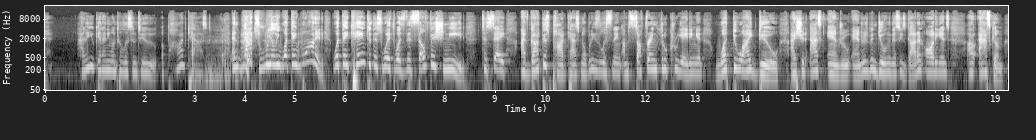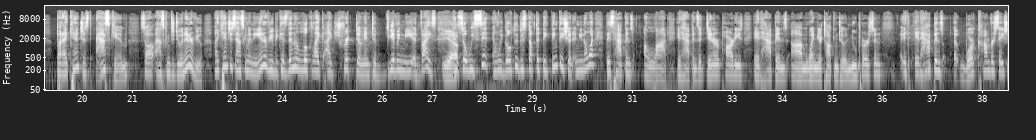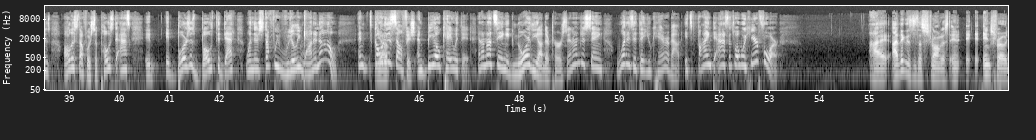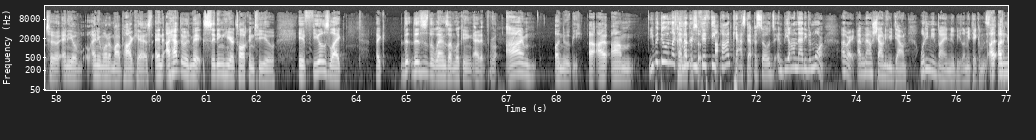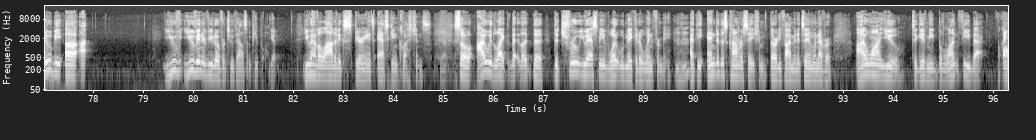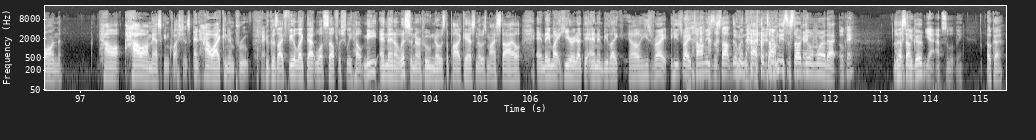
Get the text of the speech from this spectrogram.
how do you get anyone to listen to a podcast? And that's really what they wanted. What they came to this with was this selfish need to say, I've got this podcast, nobody's listening, I'm suffering through creating it. What do I do? I should ask Andrew. Andrew's been doing this, he's got an audience. I'll ask him but I can't just ask him, so I'll ask him to do an interview. I can't just ask him in the interview because then it'll look like I tricked him into giving me advice. And so we sit and we go through the stuff that they think they should. And you know what? This happens a lot. It happens at dinner parties. It happens um, when you're talking to a new person. It, it happens at work conversations. All the stuff we're supposed to ask. It, it bores us both to death when there's stuff we really want to know and go yep. to the selfish and be okay with it. And I'm not saying ignore the other person. I'm just saying, what is it that you care about? It's fine to ask. That's what we're here for. I I think this is the strongest in, in, intro to any of any one of my podcasts, and I have to admit, sitting here talking to you, it feels like like th- this is the lens I'm looking at it through. I'm a newbie. Uh, I I'm You've been doing like 150 episode. podcast episodes and beyond that even more. All right, I'm now shouting you down. What do you mean by a newbie? Let me take a a, a newbie. Uh, I, you've you've interviewed over 2,000 people. Yep. you have a lot of experience asking questions. Yep. So I would like, the, like the the true. You asked me what would make it a win for me. Mm-hmm. At the end of this conversation, thirty five minutes in, whenever, I want you to give me blunt feedback Okay. on how how I'm asking questions and how I can improve. Okay. Because I feel like that will selfishly help me and then a listener who knows the podcast, knows my style, and they might hear it at the end and be like, "Oh, he's right. He's right. Tom needs to stop doing that or Tom needs to start Okay. doing more of that." Okay. Does I'm that sound you. good? Yeah, absolutely. Okay.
